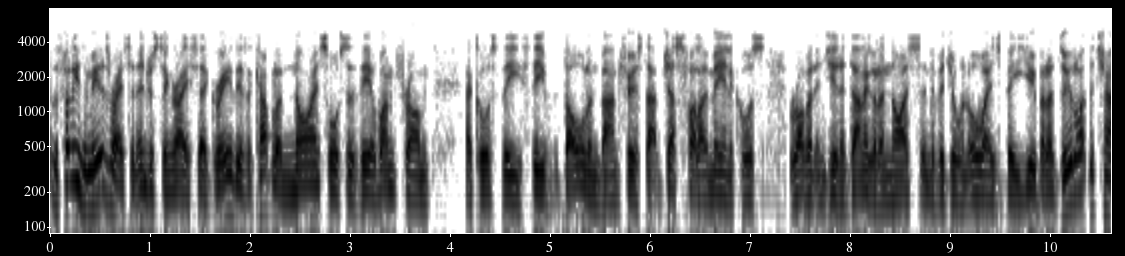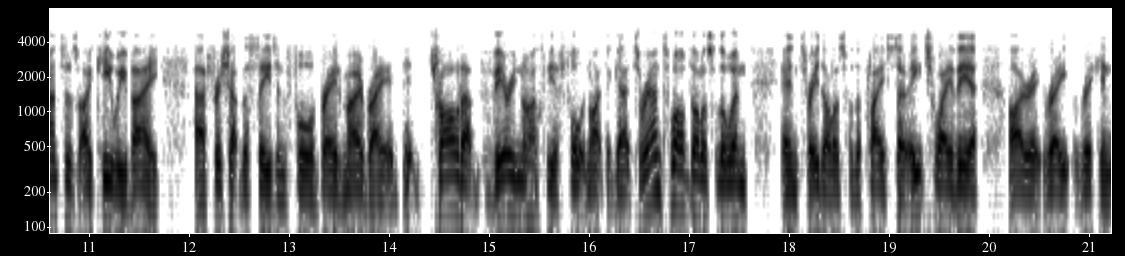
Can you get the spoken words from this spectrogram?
the Fillies and Mares race, an interesting race, I agree. There's a couple of nice horses there. One from, of course, the Steve Dolan barn first up, Just Follow Me, and of course, Robert and Jenna Dunner got a nice individual and Always Be You. But I do like the chances of Okiwi Bay, uh, fresh up the season for Brad Mowbray. It, it trialled up very nicely a fortnight to go. It's around $12 for the win and $3 for the place. So each way there, I re- reckon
